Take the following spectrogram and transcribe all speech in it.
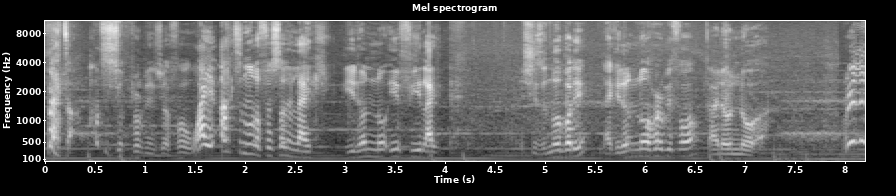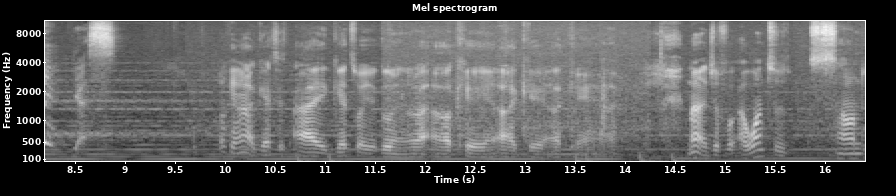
Better. What is your problem, Jeff? Why are you acting all of a sudden like you don't know Ify, like she's a nobody? Like you don't know her before? I don't know her. Really? Yes. Okay, now I get it. I get where you're going. Right? Okay, okay, okay. Now, Jeff, I want to sound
